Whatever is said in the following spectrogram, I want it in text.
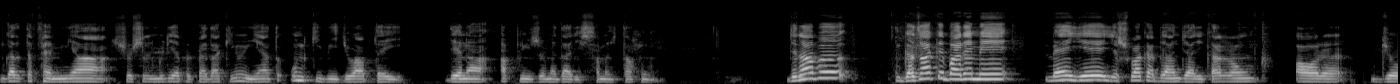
गलत फहमियाँ सोशल मीडिया पर पैदा की हुई हैं तो उनकी भी जवाबदेही देना अपनी ज़िम्मेदारी समझता हूँ। जनाब, गज़ा के बारे में मैं ये यशवा का बयान जारी कर रहा हूँ और जो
